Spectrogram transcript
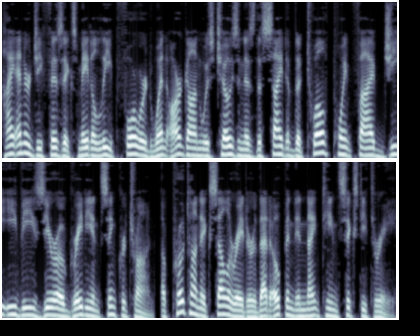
High energy physics made a leap forward when Argonne was chosen as the site of the 12.5 GeV zero gradient synchrotron, a proton accelerator that opened in 1963.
